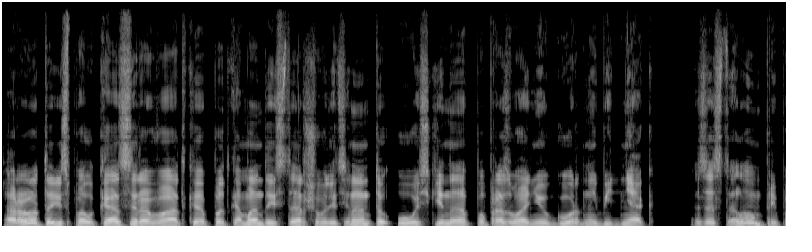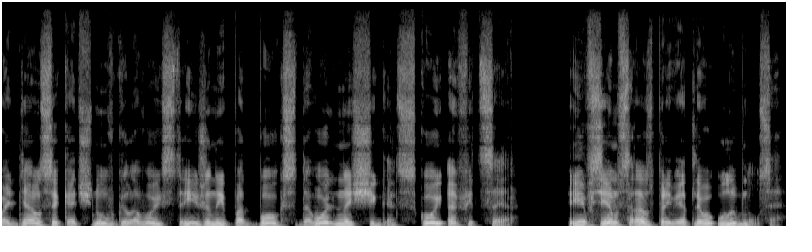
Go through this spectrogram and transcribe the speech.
Рота из полка «Сыроватка» под командой старшего лейтенанта Оськина по прозванию «Горный бедняк» за столом приподнялся, качнув головой стриженный под бокс довольно щегольской офицер и всем сразу приветливо улыбнулся.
